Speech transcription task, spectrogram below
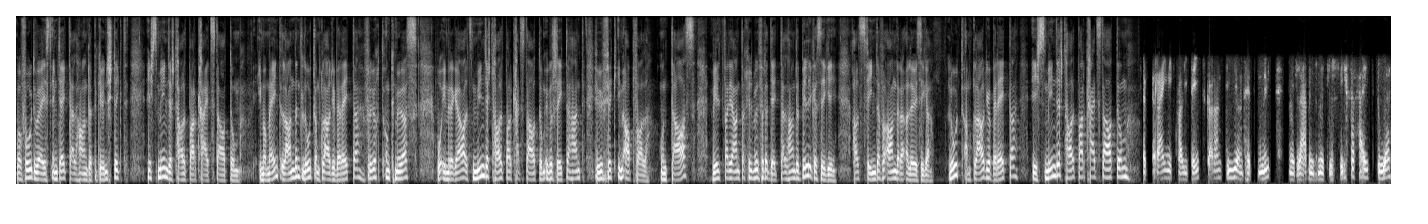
das Food Waste im Detailhandel begünstigt, ist das Mindesthaltbarkeitsdatum. Im Moment landen laut um Claudio Beretta Früchte und Gemüse, wo im Regal das Mindesthaltbarkeitsdatum überschritten haben, häufig im Abfall. Und das, weil die Variantenkübel für den Detailhandel billiger sei als das Finden von anderen Lösungen. Laut am Claudio Beretta ist das Mindesthaltbarkeitsdatum eine reine Qualitätsgarantie und hat nichts mit Lebensmittelsicherheit zu tun.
